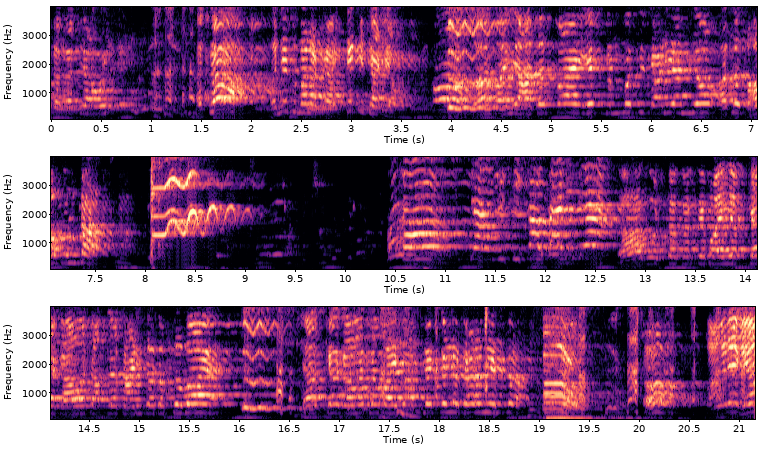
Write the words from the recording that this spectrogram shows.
हो आवड? अच्छा म्हणजे तुम्हाला साडी हो. बरं, बाई आजच पाय एक नंबरची साडी आणली हो. आजच भाव करून टाक. का गोष्ट करते बाई अख्ख्या गावात आपल्या साडीचा धबधबा आहे. या अख्ख्या गावातल्या बायका आपल्याकडल्या साड्या नेसतात हो? बांगड्या घ्या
